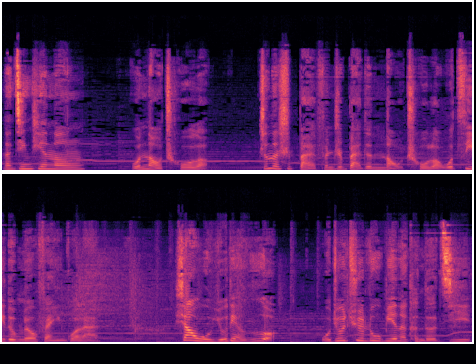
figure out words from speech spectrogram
那今天呢？我脑抽了，真的是百分之百的脑抽了，我自己都没有反应过来。下午有点饿，我就去路边的肯德基，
